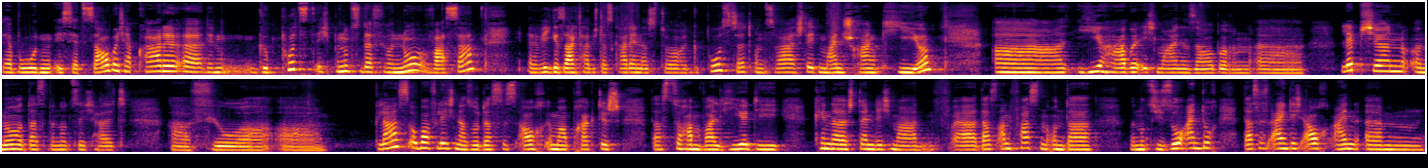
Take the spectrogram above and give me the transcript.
der Boden ist jetzt sauber. Ich habe gerade äh, den geputzt. Ich benutze dafür nur Wasser. Äh, wie gesagt, habe ich das gerade in der Story gepostet. Und zwar steht mein Schrank hier. Äh, hier habe ich meine sauberen äh, Läppchen. Nur das benutze ich halt äh, für äh, Glasoberflächen. Also das ist auch immer praktisch, das zu haben, weil hier die Kinder ständig mal äh, das anfassen und da benutze ich so ein Tuch. Das ist eigentlich auch ein, ähm,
